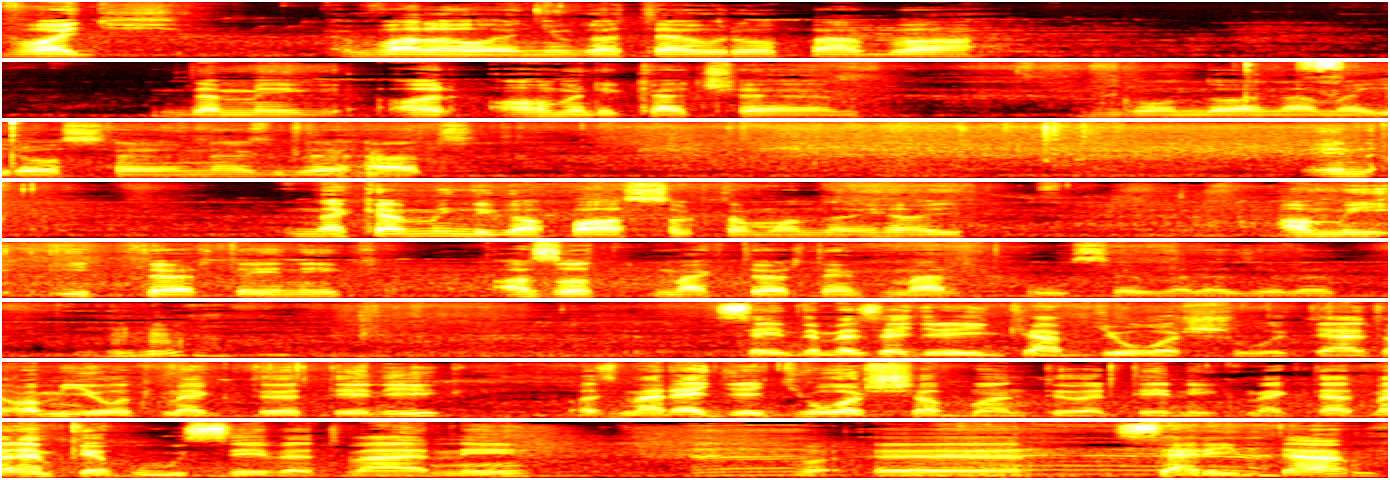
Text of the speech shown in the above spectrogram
vagy valahol Nyugat-Európában, de még Amerikát sem gondolnám egy rossz helynek, de hát én nekem mindig apa azt szokta mondani, hogy ami itt történik, az ott megtörtént már 20 évvel ezelőtt. Szerintem ez egyre inkább gyorsul. Tehát ami ott megtörténik, az már egyre gyorsabban történik meg. Tehát már nem kell 20 évet várni, ö, szerintem.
